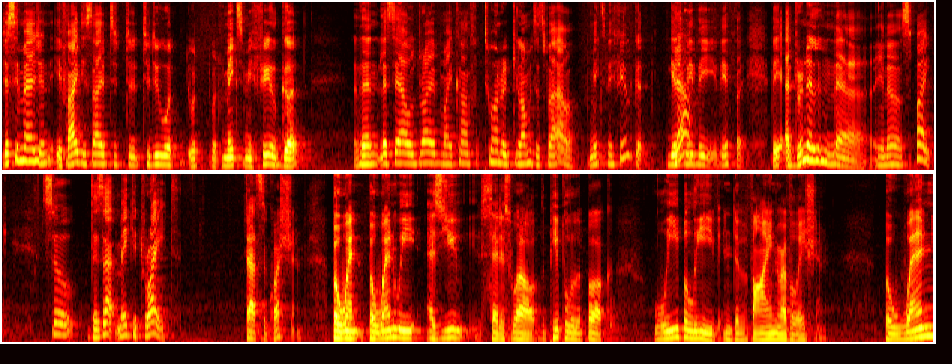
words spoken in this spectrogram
Just imagine if I decide to, to, to do what, what, what makes me feel good, then let's say I will drive my car 200 kilometers per hour. It makes me feel good. Gives Yeah. me the, the, the adrenaline, uh, you know, spike. So does that make it right? That's the question. But when but when we as you said as well, the people of the book, we believe in divine revelation. But when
